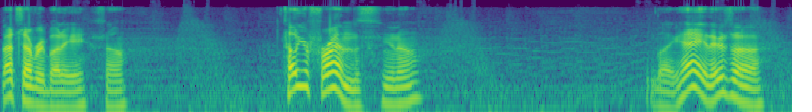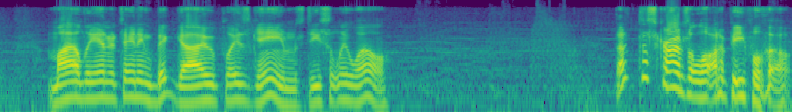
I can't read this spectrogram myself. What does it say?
that's everybody, so. Tell your friends, you know. Like, hey, there's a mildly entertaining big guy who plays games decently well. That describes a lot of people, though.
